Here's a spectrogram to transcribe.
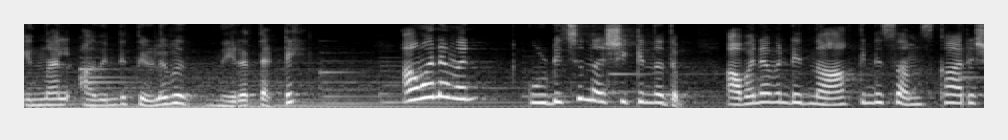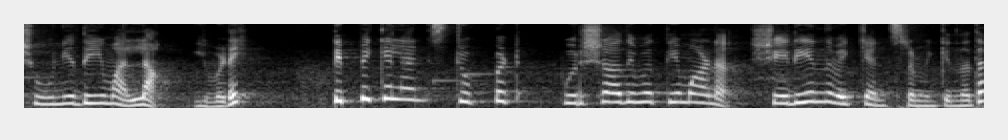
എന്നാൽ അതിന്റെ തെളിവ് നിരത്തട്ടെ. അവനവൻ കുടിച്ചു നശിക്കുന്നതും അവനവന്റെ നാക്കിന്റെ സംസ്കാര ശൂന്യതയുമല്ല ഇവിടെ. ടിപ്പിക്കൽ ആൻഡ് സ്റ്റുപ്പിഡ് പുരുഷാധിപത്യമാണ് ശരിയെന്ന് വയ്ക്കാൻ ശ്രമിക്കുന്നത്.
